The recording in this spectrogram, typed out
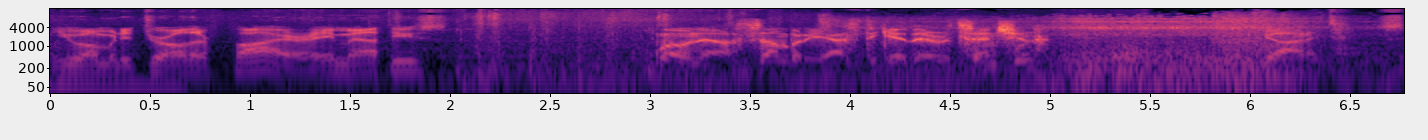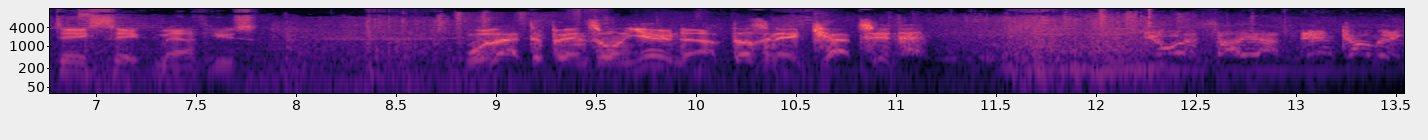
You want me to draw their fire, eh, Matthews? Well, now, somebody has to get their attention. Got it. Stay safe, Matthews. Well, that depends on you now, doesn't it, Captain? USIS incoming!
